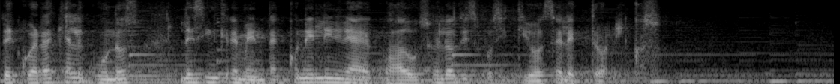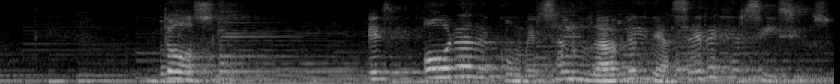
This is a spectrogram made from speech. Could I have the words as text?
Recuerda que algunos les incrementan con el inadecuado uso de los dispositivos electrónicos. 12. Es hora de comer saludable y de hacer ejercicios.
